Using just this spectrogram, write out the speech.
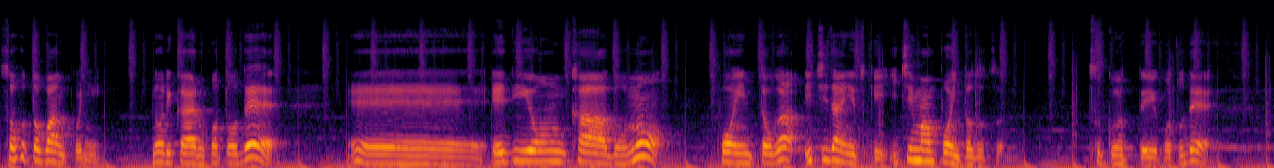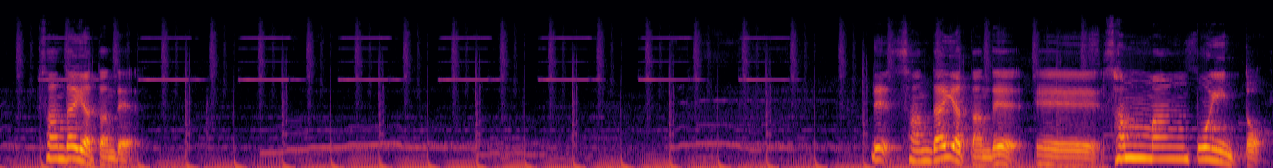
ソフトバンクに乗り換えることで、えーエディオンカードのポイントが1台につき1万ポイントずつつくっていうことで3台やったんで。で3台やったんで、えー3万ポイント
